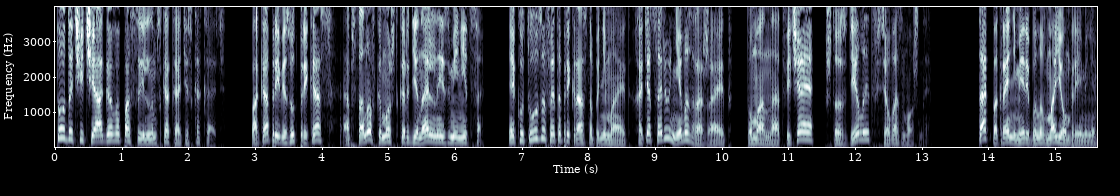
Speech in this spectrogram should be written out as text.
то до Чичагова посыльным скакать и скакать. Пока привезут приказ, обстановка может кардинально измениться. И Кутузов это прекрасно понимает, хотя царю не возражает, туманно отвечая, что сделает все возможное. Так, по крайней мере, было в моем времени.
